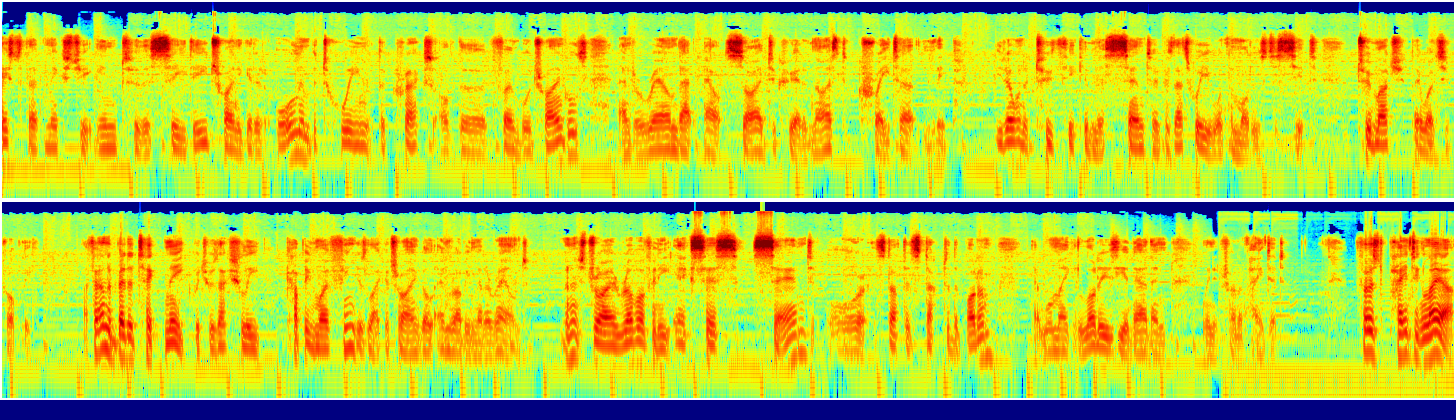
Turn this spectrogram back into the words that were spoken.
Paste that mixture into the CD, trying to get it all in between the cracks of the foam board triangles and around that outside to create a nice crater lip. You don't want it too thick in the center because that's where you want the models to sit. Too much, they won't sit properly. I found a better technique, which was actually cupping my fingers like a triangle and rubbing that around. When it's dry, rub off any excess sand or stuff that's stuck to the bottom. That will make it a lot easier now than when you're trying to paint it. First painting layer,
